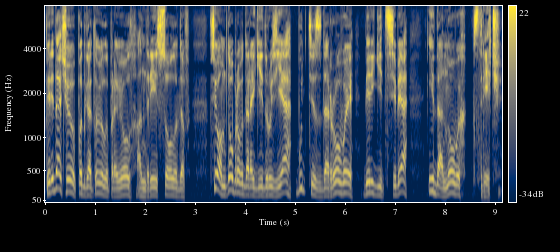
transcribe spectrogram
Передачу подготовил и провел Андрей Солодов. Всего вам доброго, дорогие друзья, будьте здоровы, берегите себя и до новых встреч!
